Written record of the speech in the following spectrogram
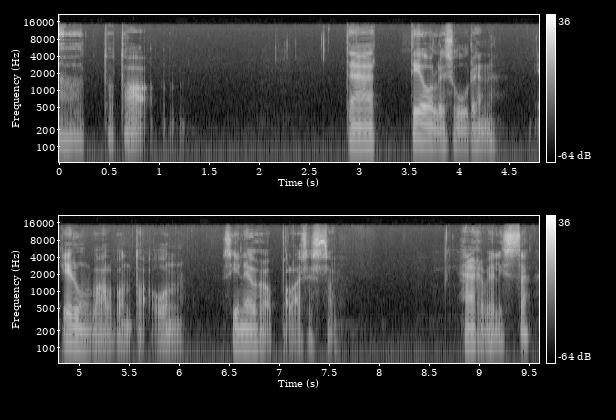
äh, tota, tämä teollisuuden edunvalvonta on siinä eurooppalaisessa härvelissä –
